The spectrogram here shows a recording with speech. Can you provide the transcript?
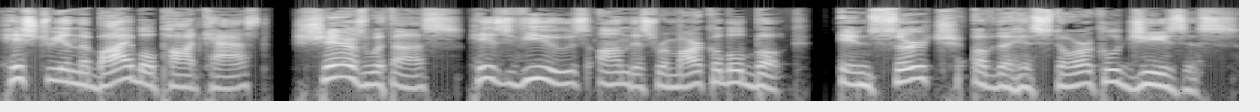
History in the Bible podcast shares with us his views on this remarkable book, In Search of the Historical Jesus.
